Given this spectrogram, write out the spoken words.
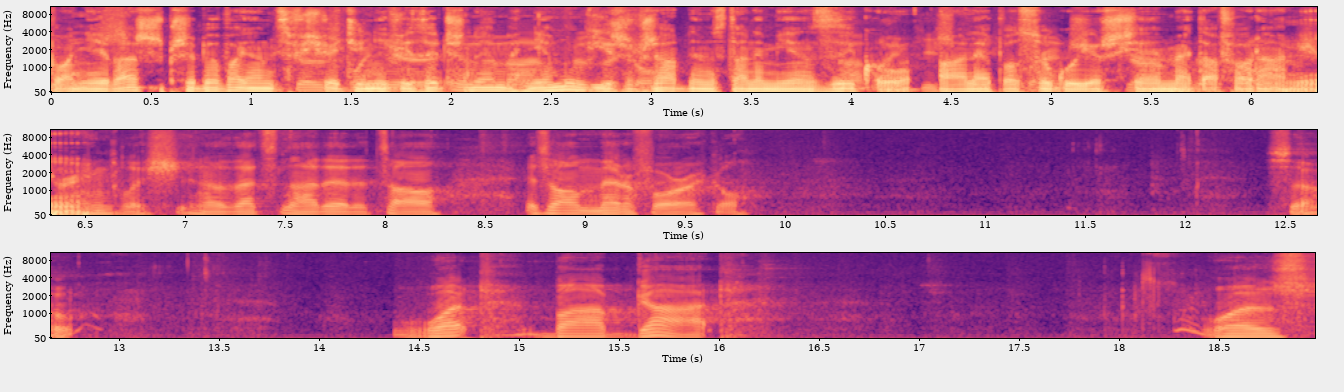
ponieważ przebywając w świecie niefizycznym nie mówisz w żadnym znanym języku, ale posługujesz się metaforami. So, what Bob got was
